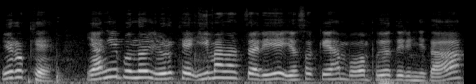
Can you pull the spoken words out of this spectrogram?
이렇게 양이분을 이렇게 2만원짜리 6개 한번 보여드립니다.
